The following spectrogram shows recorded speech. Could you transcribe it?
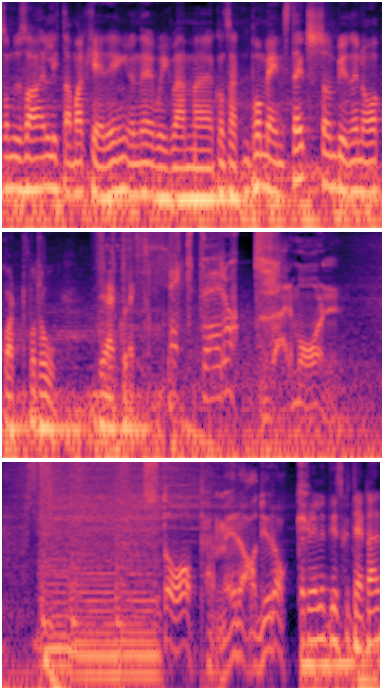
som du sa, en liten markering under Wigwam-konserten på Mainstage, som begynner nå kvart på to. Det er korrekt. Ekte rock. hver morgen. Stå opp med Radio Rock. Det blir litt diskutert her.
